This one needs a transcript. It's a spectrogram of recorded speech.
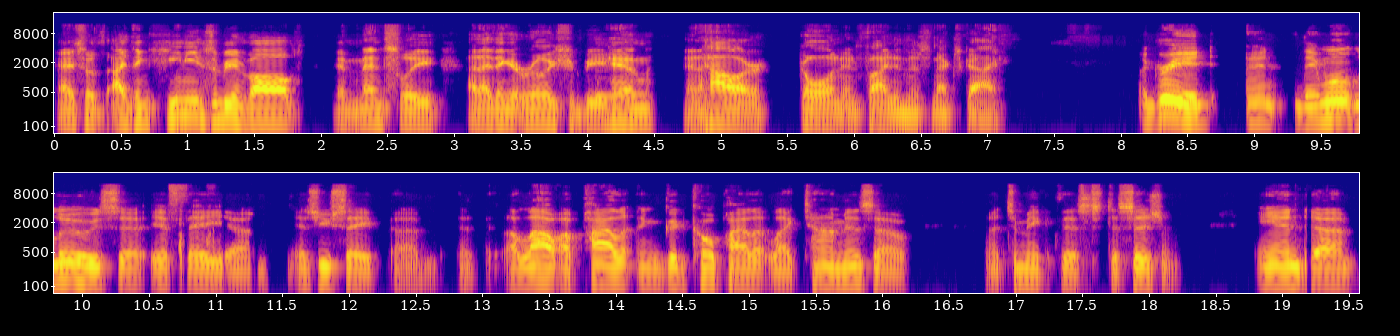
And so I think he needs to be involved immensely. And I think it really should be him and Haller going and finding this next guy. Agreed. And they won't lose uh, if they, uh, as you say, uh, allow a pilot and good co pilot like Tom Izzo uh, to make this decision. And um,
